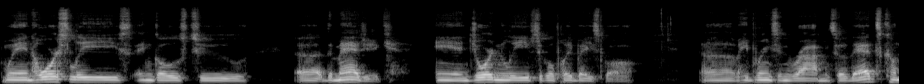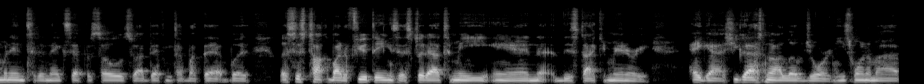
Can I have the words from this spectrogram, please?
When Horace leaves and goes to uh, the Magic, and Jordan leaves to go play baseball. Uh, he brings in Rodman, so that's coming into the next episode. So I'll definitely talk about that. But let's just talk about a few things that stood out to me in this documentary. Hey guys, you guys know I love Jordan. He's one of my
